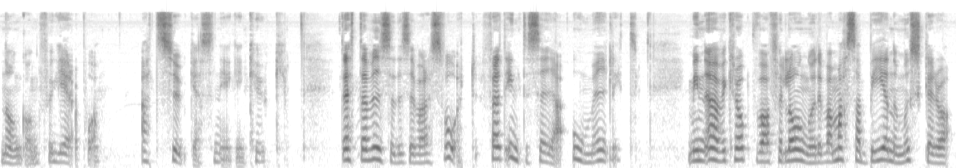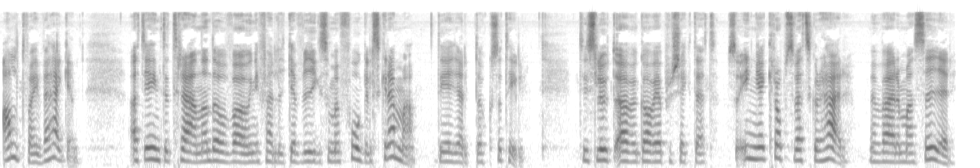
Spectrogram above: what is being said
någon gång fungerar på. Att suga sin egen kuk. Detta visade sig vara svårt, för att inte säga omöjligt. Min överkropp var för lång och det var massa ben och muskler och allt var i vägen. Att jag inte tränade och var ungefär lika vig som en fågelskrämma, det hjälpte också till. Till slut övergav jag projektet. Så inga kroppsvätskor här. Men vad är det man säger?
